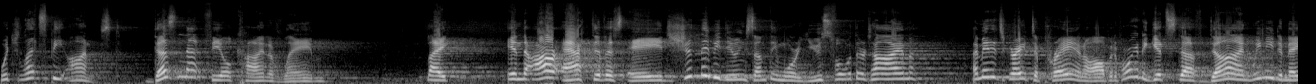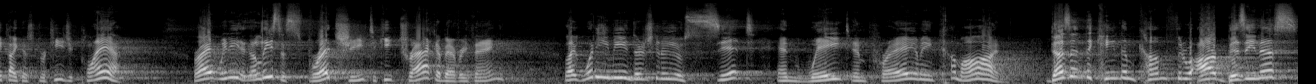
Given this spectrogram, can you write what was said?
Which, let's be honest, doesn't that feel kind of lame? Like, in our activist age, shouldn't they be doing something more useful with their time? I mean, it's great to pray and all, but if we're going to get stuff done, we need to make like a strategic plan right? We need at least a spreadsheet to keep track of everything. Like, what do you mean they're just going to go sit and wait and pray? I mean, come on. Doesn't the kingdom come through our busyness?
